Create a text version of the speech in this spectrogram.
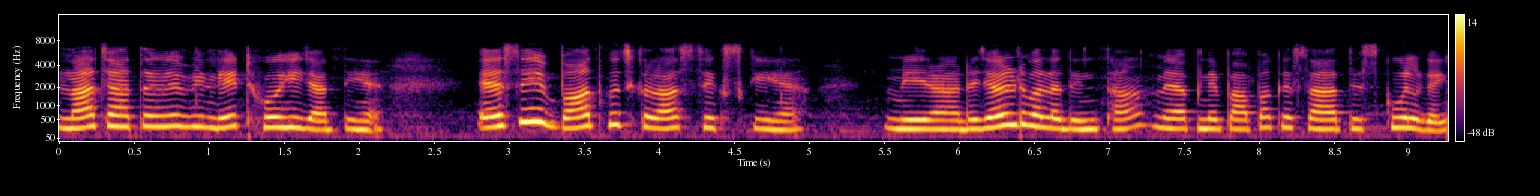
ना चाहते हुए भी लेट हो ही जाती है। ऐसी ही बात कुछ क्लास सिक्स की है। मेरा रिज़ल्ट वाला दिन था मैं अपने पापा के साथ स्कूल गई।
